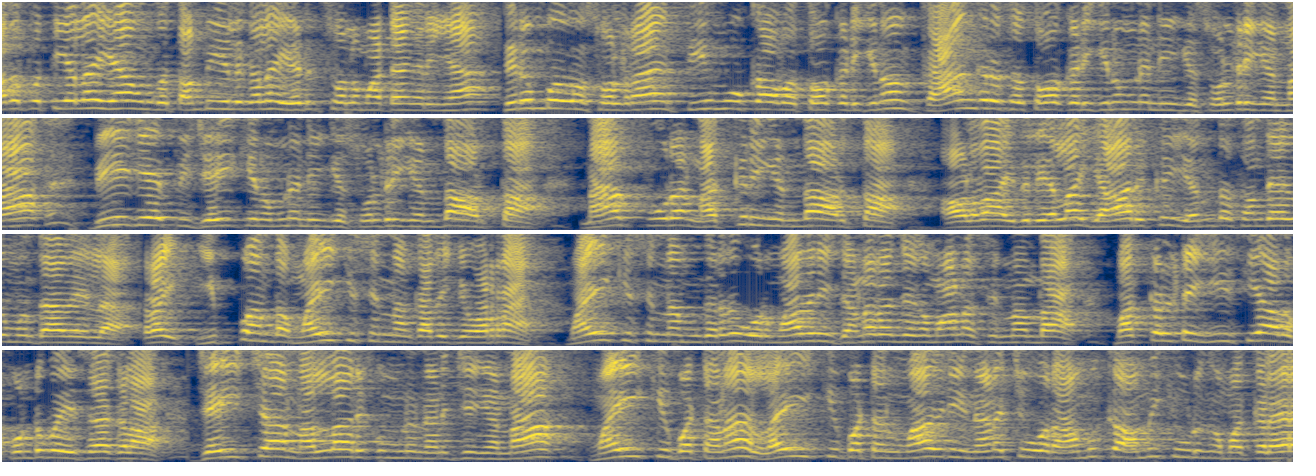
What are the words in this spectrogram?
அதை பற்றியெல்லாம் ஏன் உங்கள் தம்பிகளுக்கெல்லாம் எடுத்து சொல்ல மாட்டேங்கிறீங்க? திரும்பவும் சொல்கிறேன் திமுகவை தோக்கடிக்கணும் காங்கிரஸை தோக்கடிக்கணும்னு நீங்கள் சொல்கிறீங்கன்னா பிஜேபி ஜெயிக்கணும்னு நீங்கள் சொல்கிறீங்கன்னு தான் அர்த்தம். நாக்பூரா நக்குறீங்கன்னு தான் அர்த்தம். அவ்வளோதான் இதுல எல்லாம் யாருக்கும் எந்த சந்தேகமும் தேவையில்லை. ரைட் இப்போ அந்த மைக்கு சின்னம் கதைக்கு வர்றேன். மைக்கு சின்னம்ங்கிறது ஒரு மாதிரி ஜனரஞ்சகமான சின்னம் தான். மக்கள்கிட்ட ஈஸியாக அதை கொண்டு போய் சேர்க்கலாம். ஜெயிச்சா நல்லா இருக்கும்னு நினைச்சீங்கன்னா மைக்கு பட்டனை லைக்கு பட்டன் மாதிரி நினைச்சு ஒரு அமுக்கு அமுக்கி விடுங்க மக்களை.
